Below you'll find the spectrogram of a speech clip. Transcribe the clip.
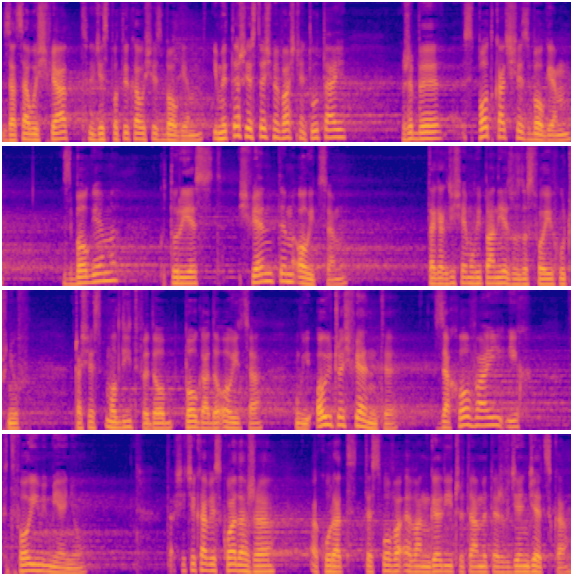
za cały świat, gdzie spotykał się z Bogiem. I my też jesteśmy właśnie tutaj, żeby spotkać się z Bogiem, z Bogiem, który jest świętym Ojcem. Tak jak dzisiaj mówi Pan Jezus do swoich uczniów w czasie modlitwy do Boga, do Ojca. Mówi: Ojcze święty, zachowaj ich w Twoim imieniu. Tak się ciekawie składa, że akurat te słowa Ewangelii czytamy też w Dzień Dziecka.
